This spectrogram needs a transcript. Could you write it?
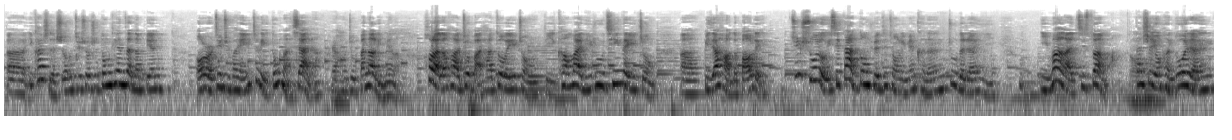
呃，一开始的时候，据说是冬天在那边偶尔进去发现，咦，这里冬暖夏凉，然后就搬到里面了。后来的话，就把它作为一种抵抗外敌入侵的一种呃比较好的堡垒。据说有一些大的洞穴，这种里面可能住的人以以万来计算嘛，但是有很多人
